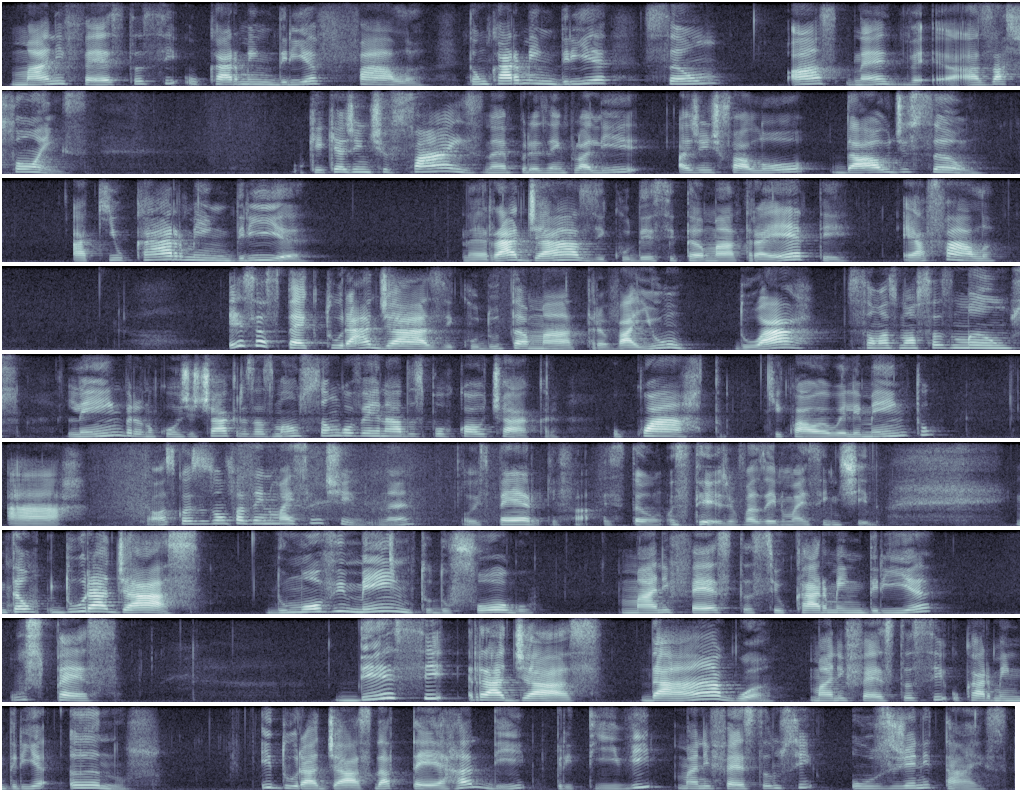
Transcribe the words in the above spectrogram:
manifesta-se o Karmendriya fala. Então, Karmendriya são as, né, as ações. O que, que a gente faz, né? Por exemplo, ali a gente falou da audição. Aqui o carmendria, né, radiásico desse tamatra éter é a fala. Esse aspecto radiásico do tamatra vayu, do ar, são as nossas mãos. Lembra, no curso de chakras, as mãos são governadas por qual chakra? O quarto, que qual é o elemento? Ar. Então as coisas vão fazendo mais sentido, né? ou espero que estão, estejam fazendo mais sentido. Então, do Rajas, do movimento do fogo, manifesta-se o Karmendriya, os pés. Desse Rajas da água, manifesta-se o Karmendriya, anos. E do da terra, de Prithvi, manifestam-se os genitais.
